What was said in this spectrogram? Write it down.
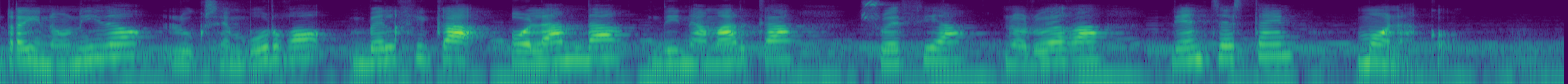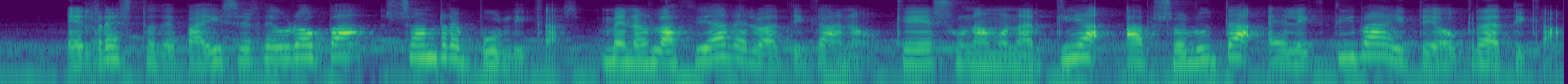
Reino Unido, Luxemburgo, Bélgica, Holanda, Dinamarca, Suecia, Noruega, Liechtenstein, Mónaco. El resto de países de Europa son repúblicas, menos la Ciudad del Vaticano, que es una monarquía absoluta, electiva y teocrática,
